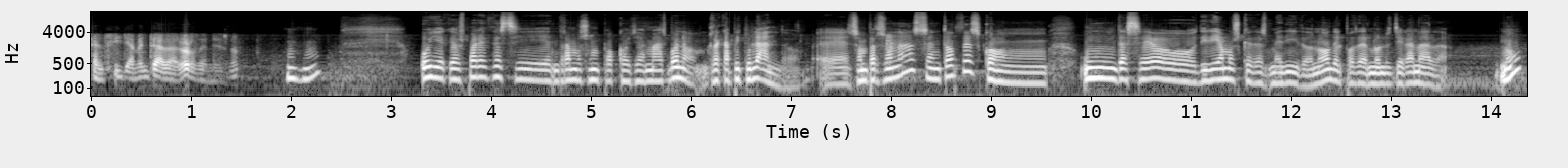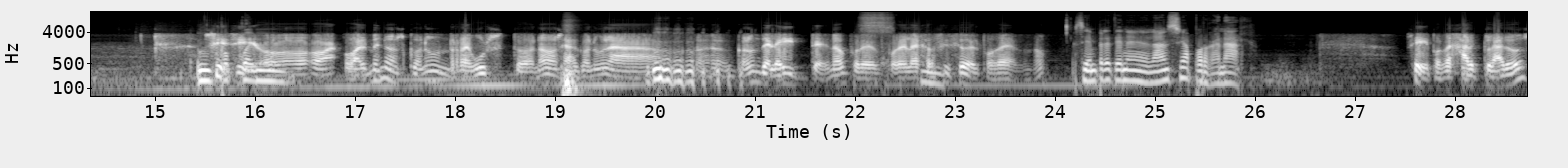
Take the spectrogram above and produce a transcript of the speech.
sencillamente a dar órdenes, ¿no? Oye, ¿qué os parece si entramos un poco ya más? Bueno, recapitulando, eh, son personas entonces con un deseo, diríamos que desmedido, ¿no? Del poder, no les llega nada, ¿no? Un Sí, sí, el- o, o a- o al menos con un regusto, ¿no? O sea, con una con un deleite, ¿no? Por el, por el ejercicio del poder, ¿no? Siempre tienen el ansia por ganar. Sí, por dejar claros,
